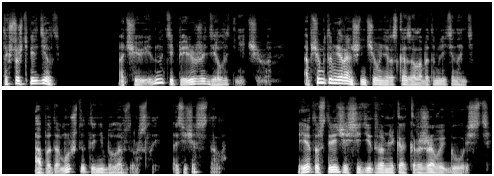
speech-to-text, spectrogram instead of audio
Так что же теперь делать? Очевидно, теперь уже делать нечего. А почему ты мне раньше ничего не рассказал об этом лейтенанте? А потому что ты не была взрослой, а сейчас стала. И эта встреча сидит во мне как ржавый гвоздь.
